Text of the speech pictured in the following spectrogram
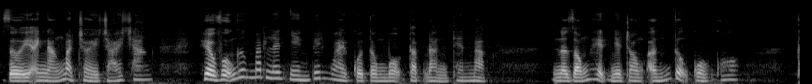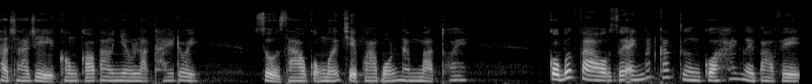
Dưới ánh nắng mặt trời trói trang, Hiểu Vũ ngước mắt lên nhìn bên ngoài của tổng bộ tập đoàn Thiên Mạc. Nó giống hệt như trong ấn tượng của cô. Thật ra thì không có bao nhiêu là thay đổi. Dù sao cũng mới chỉ qua 4 năm mà thôi. Cô bước vào dưới ánh mắt các thường của hai người bảo vệ.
